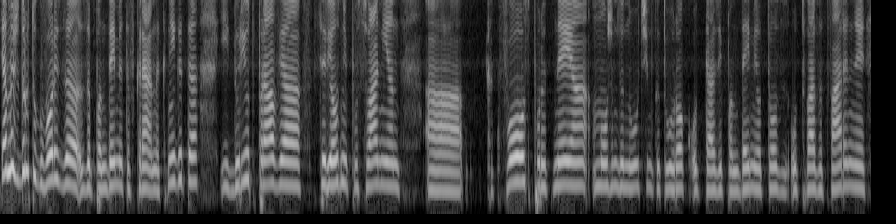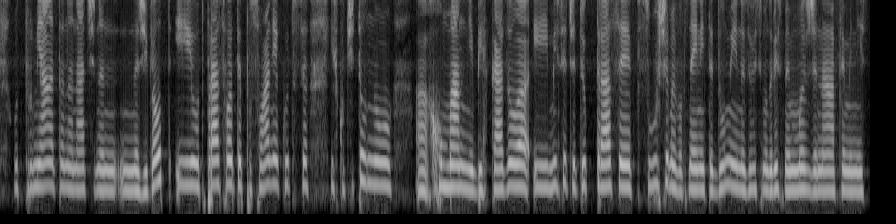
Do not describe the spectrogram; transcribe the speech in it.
Тя, между другото, говори за, за пандемията в края на книгата и дори отправя сериозни послания. А, какво според нея можем да научим като урок от тази пандемия, от, този, от това затваряне, от промяната на начина на живот и отправя своите послания, които са изключително а, хуманни, бих казала. И мисля, че тук трябва да се вслушаме в нейните думи, независимо дали сме мъж, жена, феминист,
